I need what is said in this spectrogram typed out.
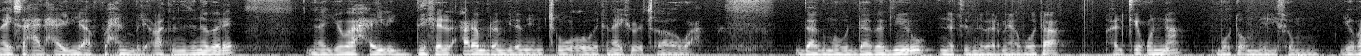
ናይ ሰሓል ሓይሊ ኣብ ፋሕን ብሊቓትን ዝነበረ ናይ ጀባ ሓይሊ ደሸል ዓረምረም ኢሎም እዮም ፅውዑ እቲ ናይ ሽዑ ፀዋዋዕ ዳግመ ውዳበ ገይሩ ነቲ ዝነበርናዮ ቦታ ኣልቂቁና ቦትኦም መሊሶም ጀባ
